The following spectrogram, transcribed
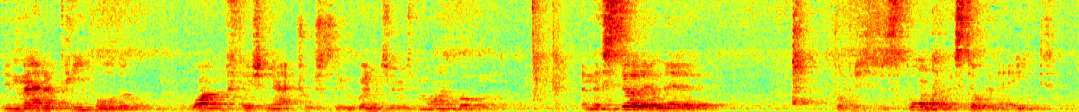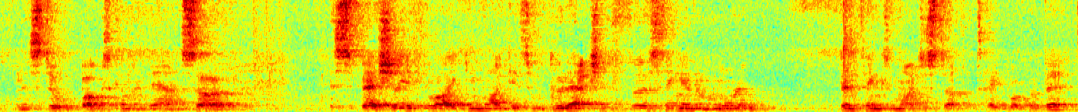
the amount of people that won't fish naturals through winter is mind-boggling, and they're still in there, probably to spawn, but they're still going to eat, and there's still bugs coming down. So, especially if like you might get some good action first thing in the morning, then things might just start to taper off a bit.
